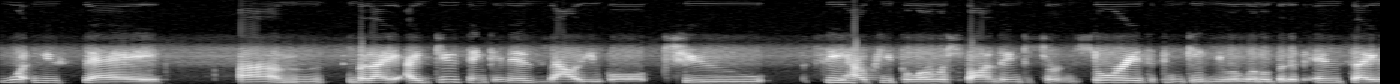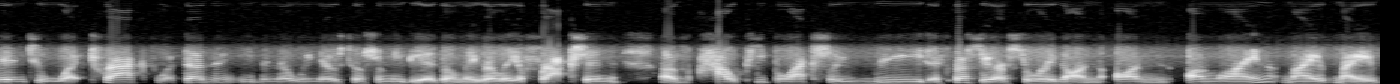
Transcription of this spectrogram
what you say. Um, but I, I do think it is valuable to see how people are responding to certain stories. It can give you a little bit of insight into what tracks, what doesn't, even though we know social media is only really a fraction of how people actually read, especially our stories on, on online, my, my,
